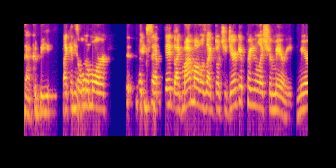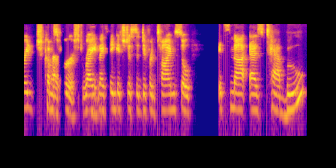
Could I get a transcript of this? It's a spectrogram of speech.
That could be like it's a little more accepted. Like my mom was like, "Don't you dare get pregnant unless you're married. Marriage comes right. first, right?" And I think it's just a different time, so it's not as taboo.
